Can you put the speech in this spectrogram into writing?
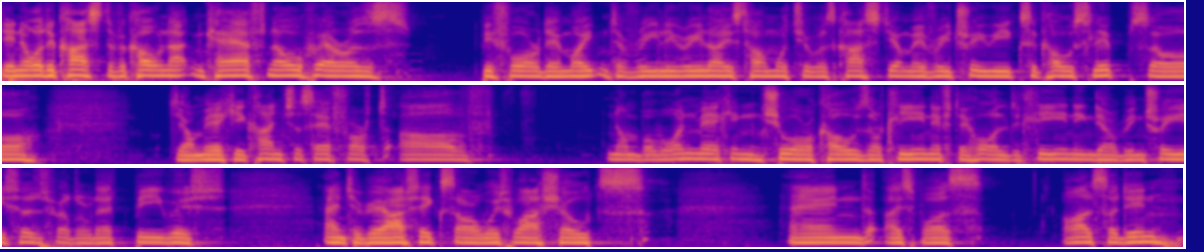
they know the cost of a cow nut and calf now, whereas before they mightn't have really realised how much it was costing them every three weeks a cow slip. So they're making a conscious effort of number one, making sure cows are clean. If they hold the cleaning, they're being treated, whether that be with antibiotics or with washouts. And I suppose also then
